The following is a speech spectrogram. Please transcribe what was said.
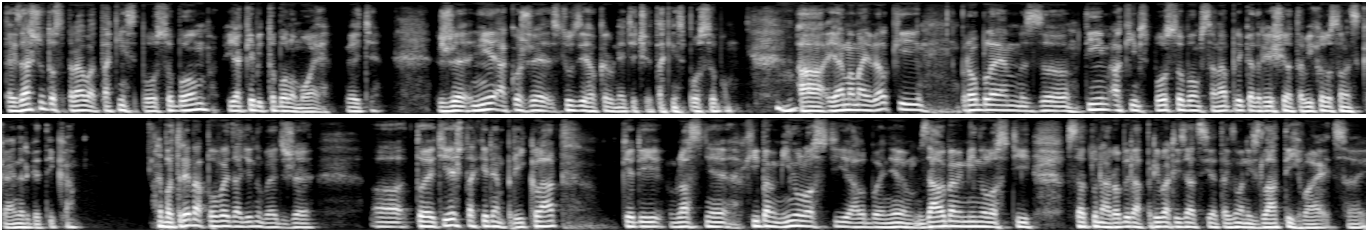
tak začnú to správať takým spôsobom, aké by to bolo moje. Viete? Že nie ako, že z cudzieho krv neteče takým spôsobom. Uh-huh. A ja mám aj veľký problém s tým, akým spôsobom sa napríklad riešia tá východoslovenská energetika. Lebo treba povedať jednu vec, že to je tiež taký jeden príklad, kedy vlastne chýbami minulosti alebo neviem, záujbami minulosti sa tu narobila privatizácia tzv. zlatých vajec. Hej.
